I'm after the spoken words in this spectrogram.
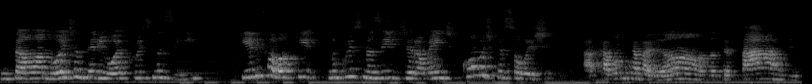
Então a noite anterior é Christmas Eve. E ele falou que no Christmas Eve, geralmente, como as pessoas acabam trabalhando até tarde,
